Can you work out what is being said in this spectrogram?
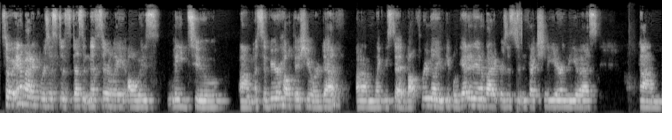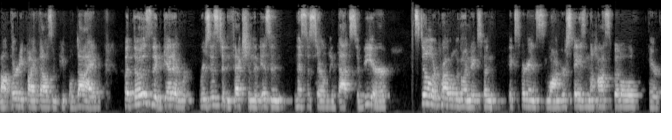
so antibiotic resistance doesn't necessarily always lead to um, a severe health issue or death. Um, like we said, about 3 million people get an antibiotic resistant infection a year in the US. Um, about 35,000 people die. But those that get a resistant infection that isn't necessarily that severe still are probably going to experience longer stays in the hospital. There,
